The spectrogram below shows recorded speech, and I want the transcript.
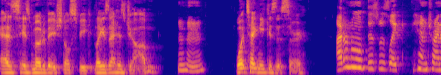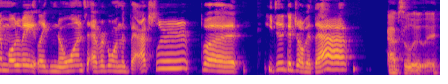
as his motivational speaker. Like, is that his job? hmm What technique is this, sir? I don't know if this was like him trying to motivate like no one to ever go on The Bachelor, but he did a good job at that. Absolutely.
